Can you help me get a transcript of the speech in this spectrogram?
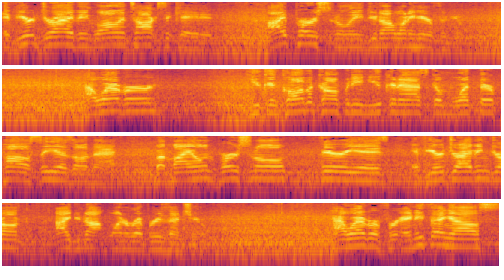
if you're driving while intoxicated, I personally do not want to hear from you. However, you can call the company and you can ask them what their policy is on that. But my own personal theory is if you're driving drunk, I do not want to represent you. However, for anything else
